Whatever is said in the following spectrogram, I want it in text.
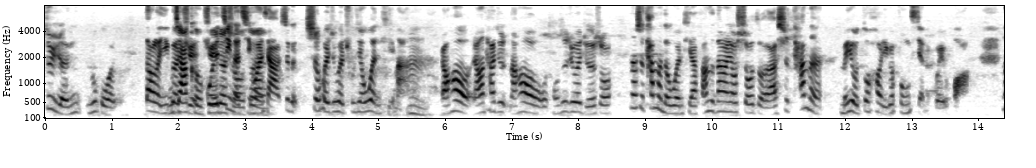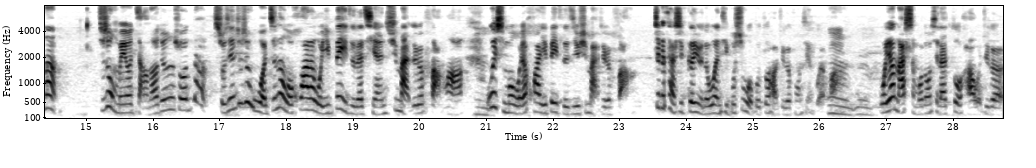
就是人如果。到了一个绝绝境的情况下，这个社会就会出现问题嘛。嗯。然后，然后他就，然后我同事就会觉得说，那是他们的问题啊，房子当然要收走了，是他们没有做好一个风险的规划。那其实我们有讲到，就是说，那首先就是我真的我花了我一辈子的钱去买这个房啊，为什么我要花一辈子的积蓄去买这个房？这个才是根源的问题，不是我不做好这个风险规划。嗯嗯。我要拿什么东西来做好我这个，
